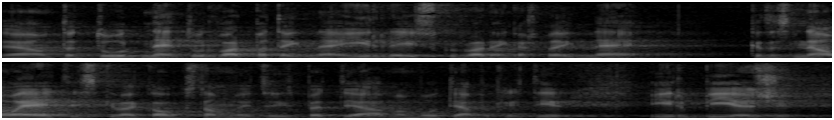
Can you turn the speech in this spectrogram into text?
Jā, tur, ne, tur var pateikt, nē, ir reizes, kur var vienkārši pateikt, nē, ka tas nav ētiski vai kaut kas tamlīdzīgs. Bet jā, man būtu jāpakrīt, ir, ir bieži. Uh,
